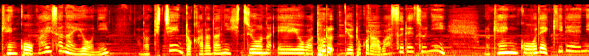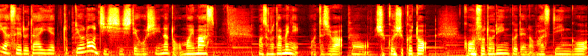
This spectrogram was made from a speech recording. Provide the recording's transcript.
健康を害さないようにあのきちんと体に必要な栄養は取るっていうところは忘れずに健康できれいに痩せるダイエットっていうのを実施してほしいなと思います、まあ、そのために私はもう粛々と酵素ドリンクでのファスティングを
